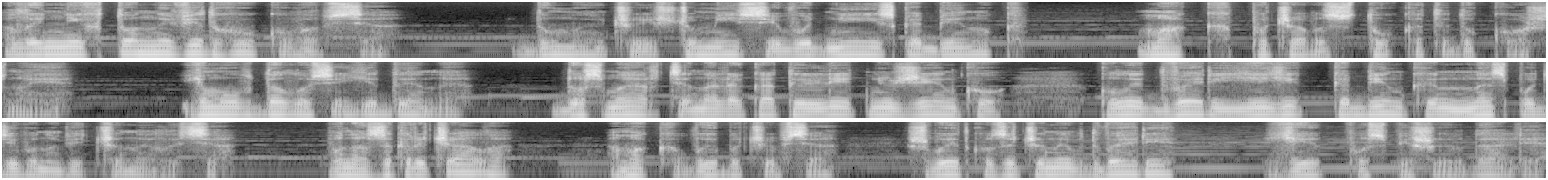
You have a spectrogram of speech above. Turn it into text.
але ніхто не відгукувався. Думаючи, що місі в одній із кабінок, Мак почав стукати до кожної. Йому вдалося єдине до смерті налякати літню жінку, коли двері її кабінки несподівано відчинилися. Вона закричала, а Мак вибачився, швидко зачинив двері і поспішив далі.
